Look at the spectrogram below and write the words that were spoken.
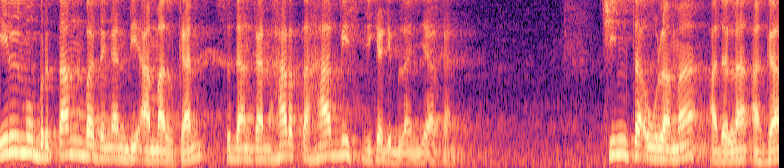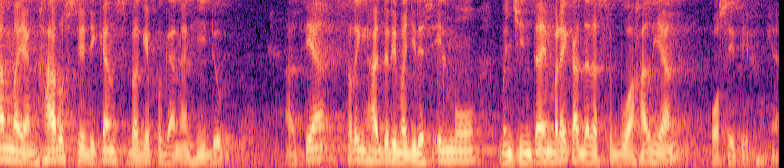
Ilmu bertambah dengan diamalkan sedangkan harta habis jika dibelanjakan Cinta ulama adalah agama yang harus dijadikan sebagai pegangan hidup. Artinya sering hadir di majelis ilmu, mencintai mereka adalah sebuah hal yang positif. Ya.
